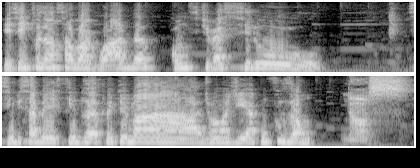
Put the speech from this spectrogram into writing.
eles têm que fazer uma salvaguarda como se tivesse sido, sido estabelecido a efeito de uma, de uma magia confusão. Nossa.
